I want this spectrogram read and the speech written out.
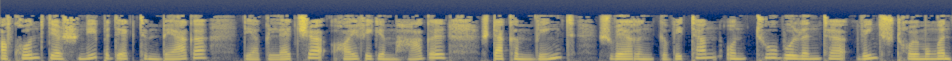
Aufgrund der schneebedeckten Berge, der Gletscher, häufigem Hagel, starkem Wind, schweren Gewittern und turbulenter Windströmungen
